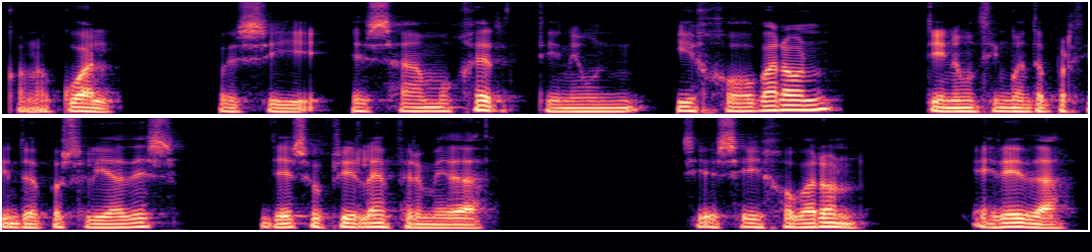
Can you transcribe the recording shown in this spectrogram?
Con lo cual, pues si esa mujer tiene un hijo varón, tiene un 50% de posibilidades de sufrir la enfermedad. Si ese hijo varón hereda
